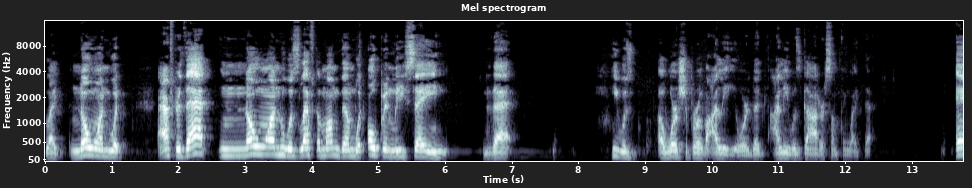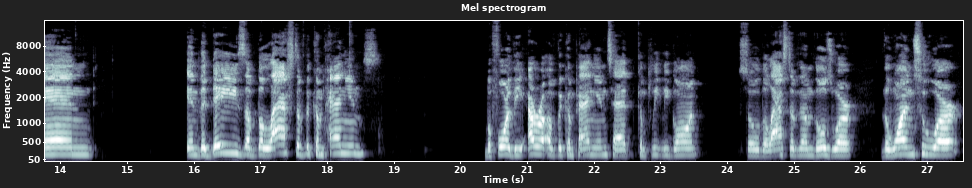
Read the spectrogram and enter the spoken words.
like no one would after that, no one who was left among them would openly say that he was a worshiper of Ali or that Ali was God or something like that. And in the days of the last of the companions, before the era of the companions had completely gone, so the last of them, those were the ones who were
